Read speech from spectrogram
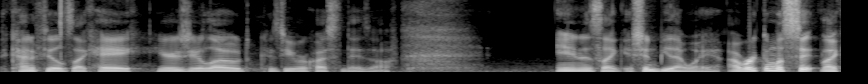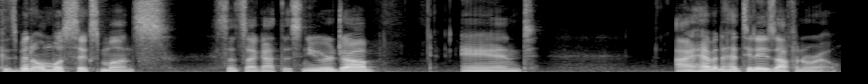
It kind of feels like, hey, here's your load because you requested days off. And it's like it shouldn't be that way. I worked almost six, like it's been almost six months since I got this newer job, and I haven't had two days off in a row,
